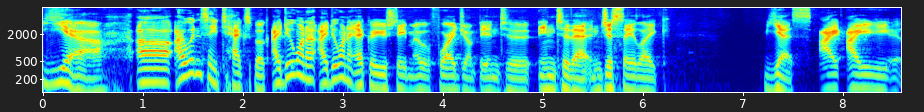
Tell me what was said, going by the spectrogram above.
Yeah, uh, I wouldn't say textbook. I do want to. I do want to echo your statement before I jump into into that and just say like, yes, I I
